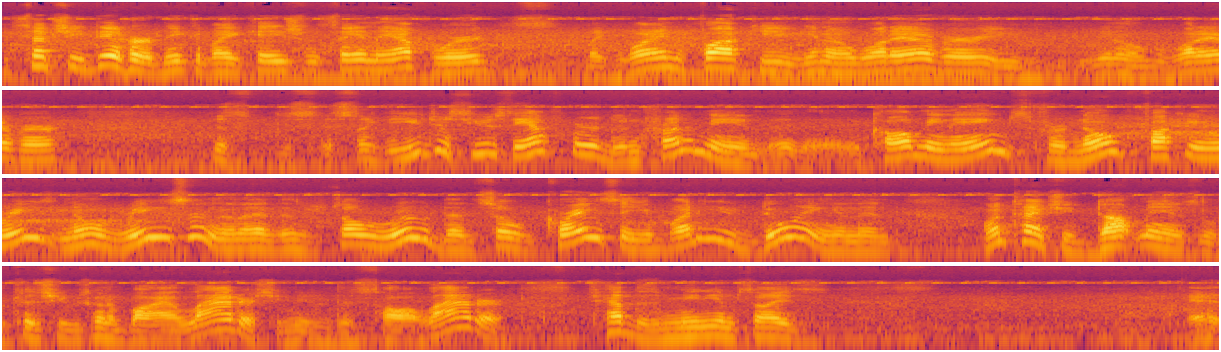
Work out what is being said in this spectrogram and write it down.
Except she did hurt me by occasion saying the F word. Like, why in the fuck you, you know, whatever, you, you know, whatever. Just, just, it's like, you just used the F word in front of me, and called me names for no fucking reason, no reason. And it's so rude, that's so crazy. What are you doing? And then one time she dumped me because she was going to buy a ladder. She needed this tall ladder She had this medium-sized eh,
